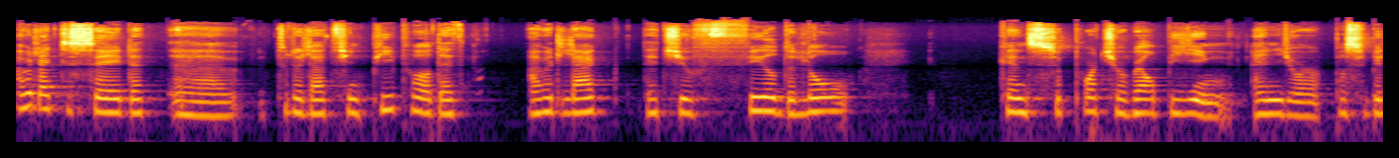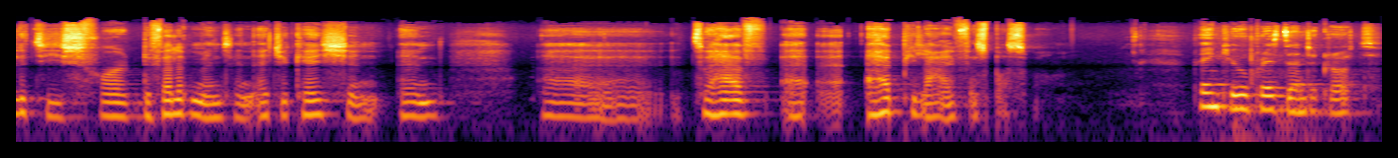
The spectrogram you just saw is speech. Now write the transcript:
I would like to say that uh, to the Latvian people that I would like that you feel the law can support your well-being and your possibilities for development and education and uh, to have a, a, happy life as possible. Thank you, President Groot.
